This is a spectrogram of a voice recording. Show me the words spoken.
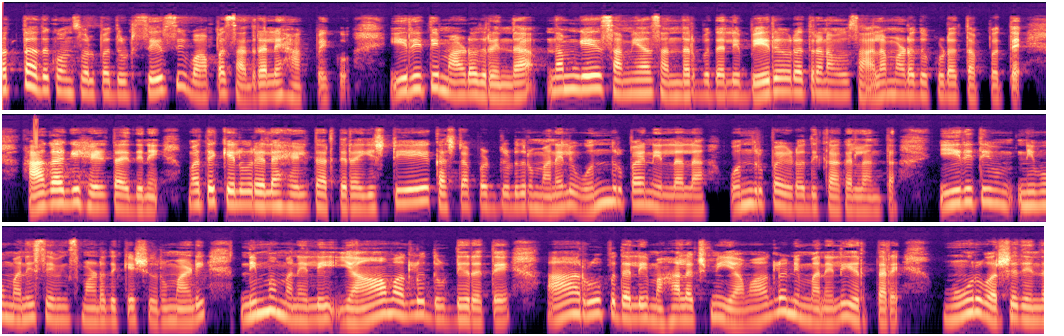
ಮತ್ತೆ ಅದಕ್ಕೊಂದು ಸ್ವಲ್ಪ ದುಡ್ಡು ಸೇರಿಸಿ ವಾಪಸ್ ಅದರಲ್ಲೇ ಹಾಕಬೇಕು. ಈ ರೀತಿ ಮಾಡೋದ್ರಿಂದ ನಮಗೆ ಸಮಯ ಸಂದರ್ಭದಲ್ಲಿ ಬೇರೆಯವ್ರ ಹತ್ರ ನಾವು ಸಾಲ ಮಾಡೋದು ಕೂಡ ತಪ್ಪುತ್ತೆ. ಹಾಗಾಗಿ ಹೇಳ್ತಾ ಇದ್ದೀನಿ, ಮತ್ತೆ ಕೆಲವರೆಲ್ಲ ಹೇಳ್ತಾ ಇರ್ತೀರಾ, ಎಷ್ಟೇ ಕಷ್ಟಪಟ್ಟು ದುಡಿದ್ರು ಮನೇಲಿ ಒಂದ್ ರೂಪಾಯಿ ನಿಲ್ಲಲ್ಲ ಒಂದ್ ರೂಪಾಯಿ ಇಡೋದಿಕ್ಕಾಗಲ್ಲ ಅಂತ. ಈ ರೀತಿ ನೀವು ಮನಿ ಸೇವಿಂಗ್ಸ್ ಮಾಡೋದಕ್ಕೆ ಶುರು ಮಾಡಿ, ನಿಮ್ಮ ಮನೆಯಲ್ಲಿ ಯಾವಾಗಲೂ ದುಡ್ಡಿರುತ್ತೆ, ಆ ರೂಪದಲ್ಲಿ ಮಹಾಲಕ್ಷ್ಮಿ ಯಾವಾಗಲೂ ನಿಮ್ಮ ಮನೇಲಿ ಇರ್ತಾರೆ. ಮೂರು ವರ್ಷದಿಂದ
